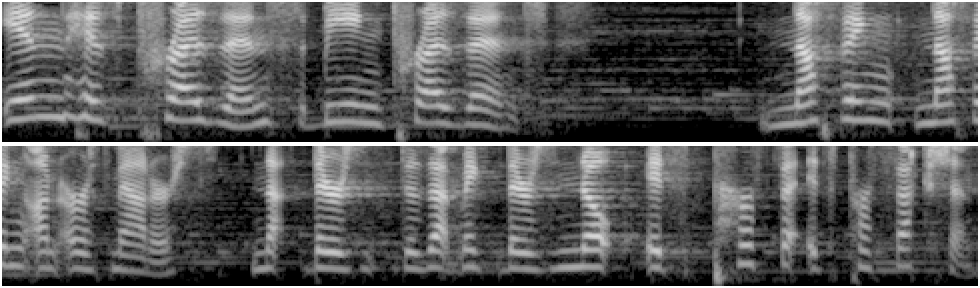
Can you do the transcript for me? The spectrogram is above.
in his presence, being present, nothing nothing on earth matters. No, there's does that make there's no it's perfect it's perfection.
